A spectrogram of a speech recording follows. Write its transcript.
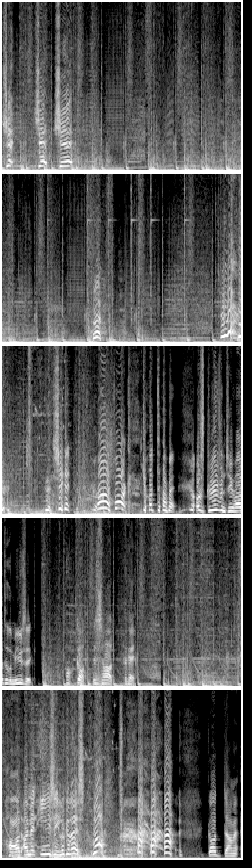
Shit! Shit! Shit! Ah! Shit! Oh fuck! God damn it! I was grooving too hard to the music. Oh god, this is hard. Okay. Hard? I meant easy. Look at this! God damn it.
